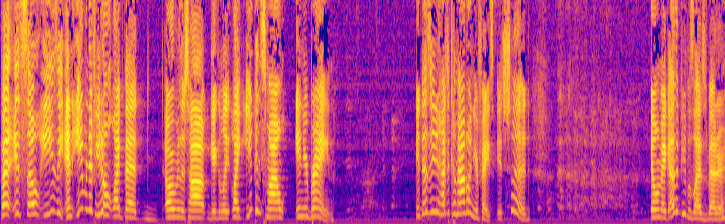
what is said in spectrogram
but it's so easy. And even if you don't like that over the top, giggly, like you can smile in your brain. It doesn't even have to come out on your face. It should. It will make other people's lives better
